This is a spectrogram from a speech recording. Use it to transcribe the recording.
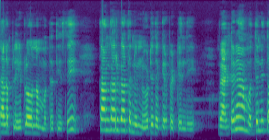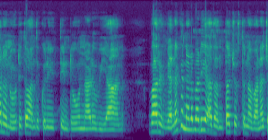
తన ప్లేట్లో ఉన్న ముద్ద తీసి కంగారుగా తన నోటి దగ్గర పెట్టింది. వెంటనే ఆ ముద్దని తన నోటితో అందుకుని తింటూ ఉన్నాడు వియాన్. వారి వెనక నిలబడి అదంతా చూస్తున్న వనజ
